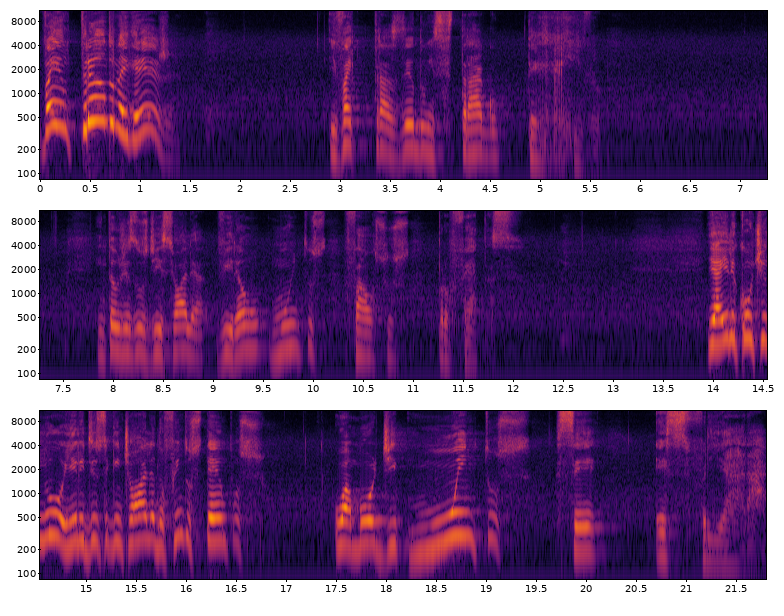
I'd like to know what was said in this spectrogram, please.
vai entrando na igreja e vai trazendo um estrago terrível. Então Jesus disse: Olha, virão muitos falsos profetas. E aí ele continua e ele diz o seguinte: Olha, no fim dos tempos, o amor de muitos se esfriará.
